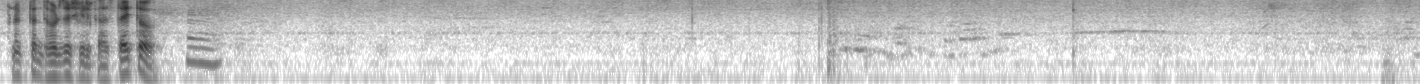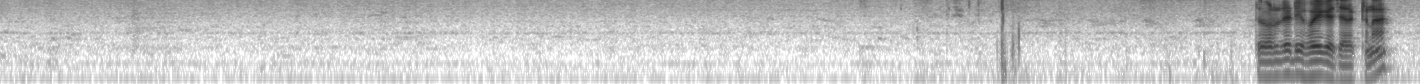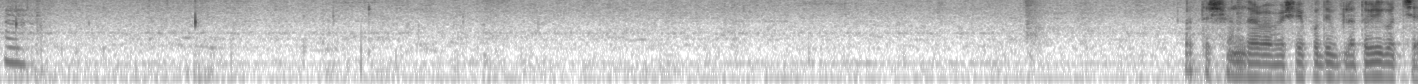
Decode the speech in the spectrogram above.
অনেকটা ধৈর্যশীল কাজ তাই তো? হুম। তো অলরেডি হয়ে গেছে আরেকটা না? কত সুন্দরভাবে সেই প্রদীপগুলো তৈরি করছে।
